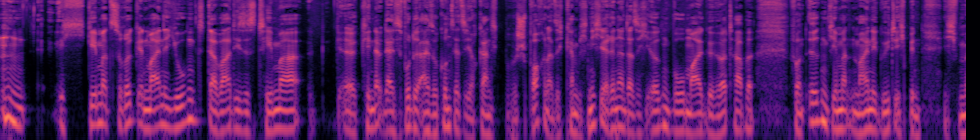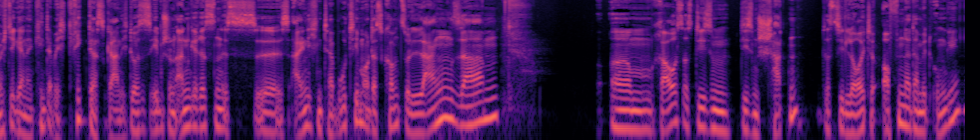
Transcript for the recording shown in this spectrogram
ich gehe mal zurück in meine Jugend, da war dieses Thema äh, Kinder, es wurde also grundsätzlich auch gar nicht besprochen. Also ich kann mich nicht erinnern, dass ich irgendwo mal gehört habe von irgendjemandem, meine Güte, ich bin, ich möchte gerne ein Kind, aber ich krieg das gar nicht. Du hast es eben schon angerissen, es äh, ist eigentlich ein Tabuthema und das kommt so langsam ähm, raus aus diesem, diesem Schatten, dass die Leute offener damit umgehen.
